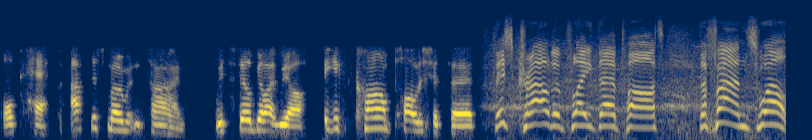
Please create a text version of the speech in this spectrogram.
or Pep at this moment in time, we'd still be like we are. You can't polish a third. This crowd have played their part. The fans, well,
